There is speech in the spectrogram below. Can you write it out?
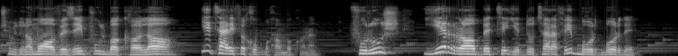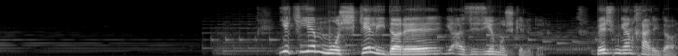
چه می‌دونم معاوضه پول با کالا. یه تعریف خوب می‌خوام بکنم. فروش یه رابطه دو طرفه برد برده. یکی یه مشکلی داره یه عزیزی یه مشکلی داره. بهش میگن خریدار.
